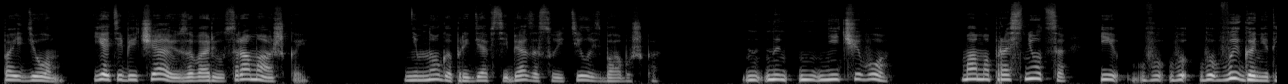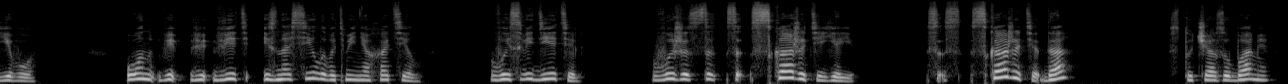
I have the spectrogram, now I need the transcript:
«Пойдем, я тебе чаю заварю с ромашкой». Немного придя в себя, засуетилась бабушка. Н «Ничего. Мама проснется и выгонит его. Он ведь изнасиловать меня хотел. Вы свидетель. Вы же с -с скажете ей. С скажете, да?» Стуча зубами,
